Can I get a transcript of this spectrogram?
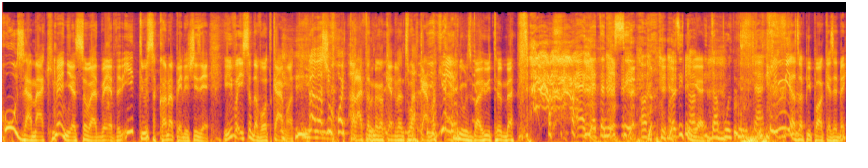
húzzál már ki, menjél a szobádba, érted? Itt ülsz a kanapén, és izé, iszod a vodkámat. Ráadásul hogy találtad meg a kedvenc vodkámat? Miért nyúlsz be a hűtőmbe? El kell tenni a szép, a, az ital, italpult kulcsát. Mi az a pipa a kezedben?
